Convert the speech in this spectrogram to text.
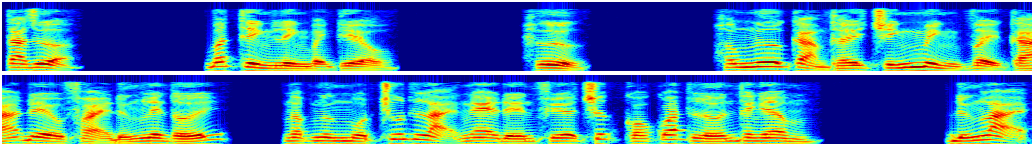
Ta dựa. Bất thình lình bệnh tiểu. Hừ. Hồng ngư cảm thấy chính mình vẩy cá đều phải đứng lên tới, ngập ngừng một chút lại nghe đến phía trước có quát lớn thanh âm. Đứng lại,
